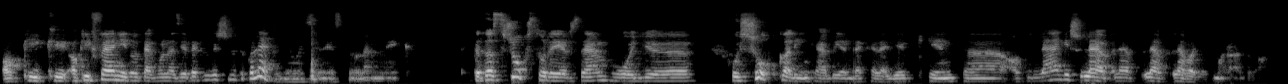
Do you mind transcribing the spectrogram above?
akik, akik felnyitották volna az érdeklődésemet, akkor lehet, hogy nem egy színésznő lennék. Tehát azt sokszor érzem, hogy, hogy sokkal inkább érdekel egyébként a világ, és le, le, le, le vagyok maradva.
